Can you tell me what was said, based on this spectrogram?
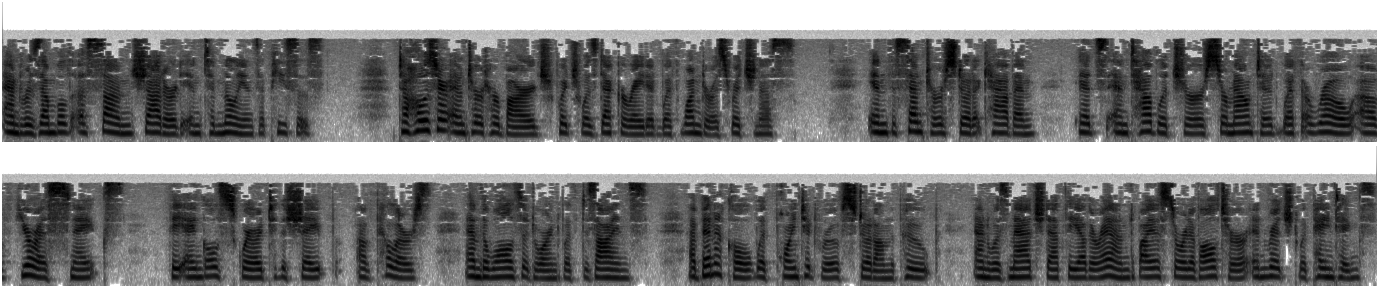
and resembled a sun shattered into millions of pieces. Tahoser entered her barge, which was decorated with wondrous richness. In the centre stood a cabin, its entablature surmounted with a row of uraeus snakes, the angles squared to the shape of pillars and the walls adorned with designs. A binnacle with pointed roof stood on the poop, and was matched at the other end by a sort of altar enriched with paintings.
